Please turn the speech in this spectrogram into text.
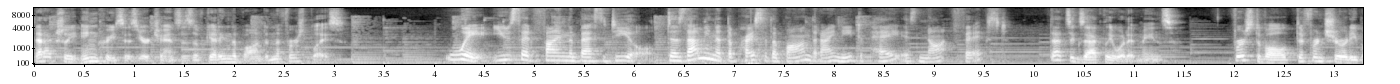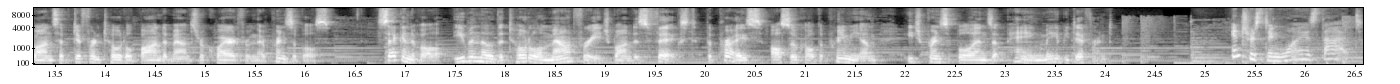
That actually increases your chances of getting the bond in the first place. Wait, you said find the best deal. Does that mean that the price of the bond that I need to pay is not fixed? That's exactly what it means. First of all, different surety bonds have different total bond amounts required from their principals. Second of all, even though the total amount for each bond is fixed, the price, also called the premium, each principal ends up paying may be different. Interesting, why is that?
